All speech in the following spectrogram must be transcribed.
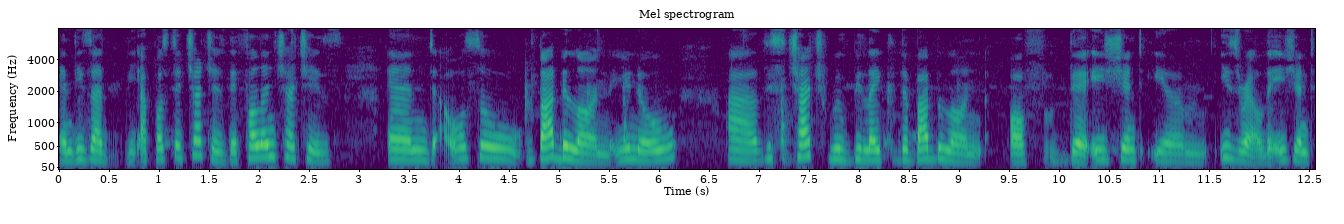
And these are the apostate churches, the fallen churches, and also Babylon, you know. Uh, this church will be like the Babylon of the ancient um, Israel, the ancient,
